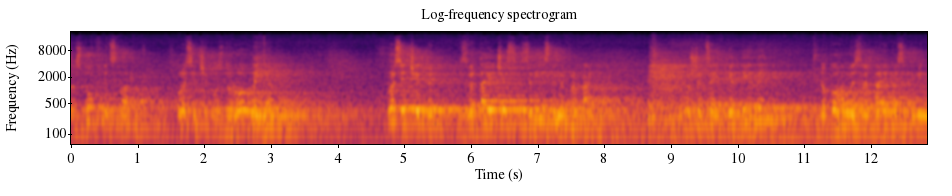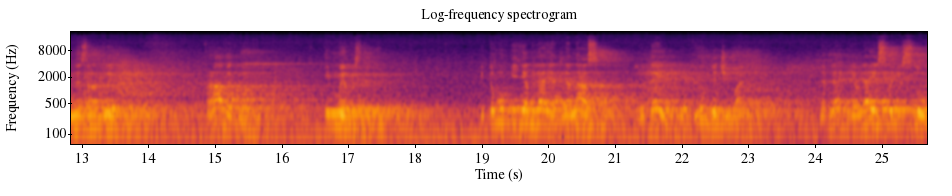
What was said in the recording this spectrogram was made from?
заступництва, просячи оздоровлення, просячи, звертаючись з різними проханнями. Тому що це єдиний, до кого ми звертаємось, і він незрадливий, праведний і милостивий. І тому і являє для нас людей, як люблячий батько, являє, своїх слуг.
